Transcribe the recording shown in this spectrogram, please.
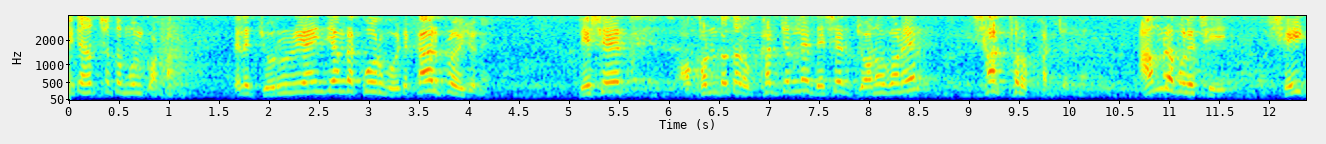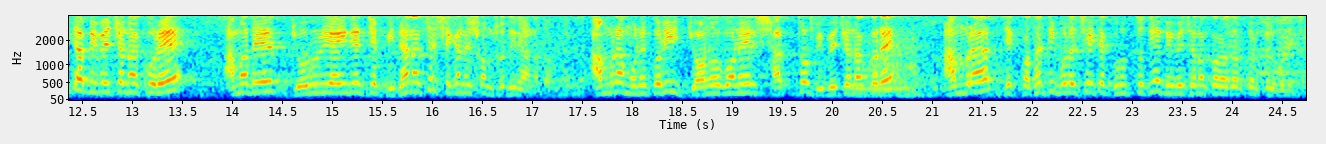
এটা হচ্ছে তো মূল কথা। তাহলে জরুরি আইন যে আমরা করব, এটা কার প্রয়োজনে? দেশের অখণ্ডতা রক্ষার জন্যে দেশের জনগণের স্বার্থ রক্ষার জন্যে। আমরা বলেছি, সেইটা বিবেচনা করে আমাদের জরুরি আইনের যে বিধান আছে, সেখানে সংশোধনী আনা দরকার। আমরা মনে করি, জনগণের স্বার্থ বিবেচনা করে আমরা যে কথাটি বলেছি, এটা গুরুত্ব দিয়ে বিবেচনা করা দরকার করে বলেছি।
